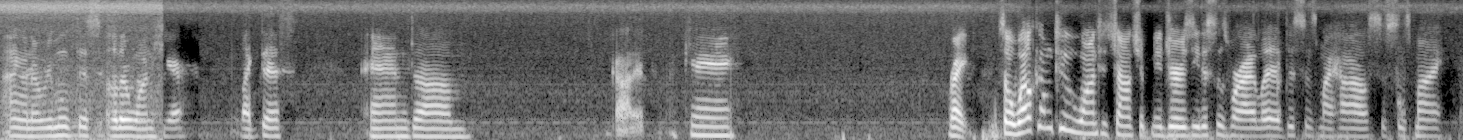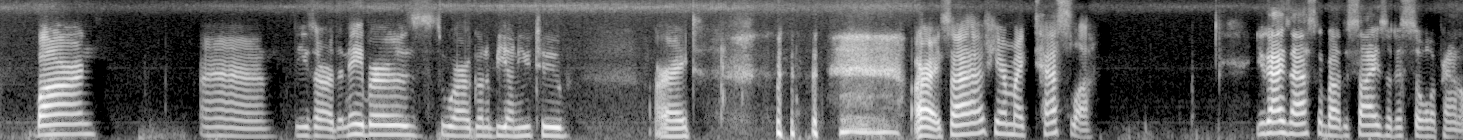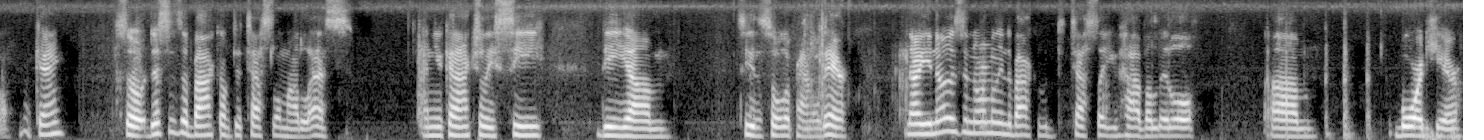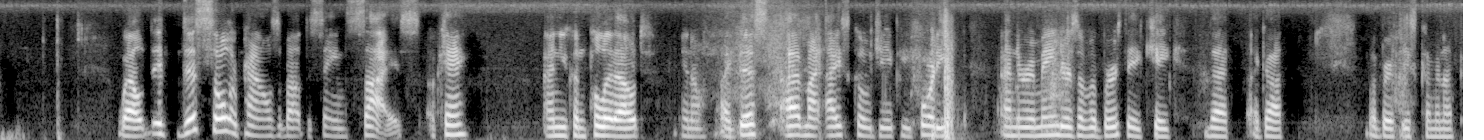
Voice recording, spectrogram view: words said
I'm going to remove this other one here, like this. And, um, got it. Okay. Right. So welcome to Wantage Township, New Jersey. This is where I live. This is my house. This is my barn. And these are the neighbors who are going to be on YouTube. All right. All right. So I have here my Tesla. You guys asked about the size of this solar panel. Okay. So this is the back of the Tesla Model S. And you can actually see the um, see the solar panel there. Now you notice that normally in the back of the Tesla you have a little um, board here. Well, it, this solar panel is about the same size, okay? And you can pull it out, you know, like this. I have my IceCo JP40 and the remainders of a birthday cake that I got. My birthday's coming up.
